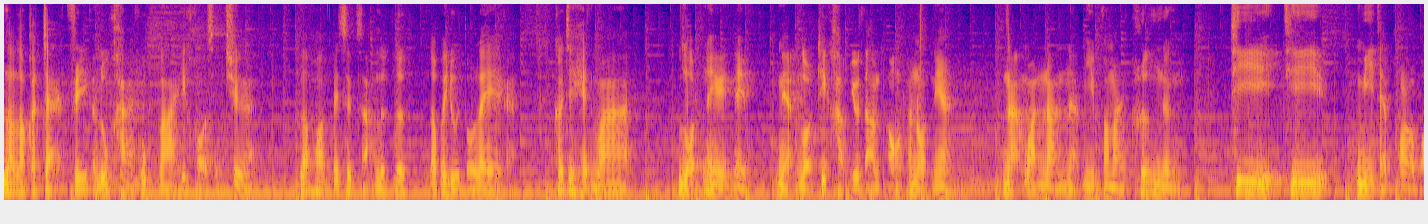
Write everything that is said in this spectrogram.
แล้วเราก็แจกฟรีกับลูกค้าทุกรายที่ขอสินเชื่อ แล้วพอไปศึกษาลึกๆ แล้วไปดูตัวเลขอะก็จะเห็นว่ารถในในเนี่ยรถที่ขับอยู่ตามท้องถนนเนี่ย ณวันนั้นมีประมาณครึ่งหนึ่งที่ที่มีแต่พรบ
